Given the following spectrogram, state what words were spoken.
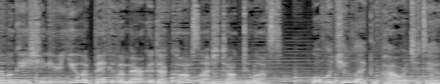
a location near you at bankofamerica.com slash talk to us. What would you like the power to do?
